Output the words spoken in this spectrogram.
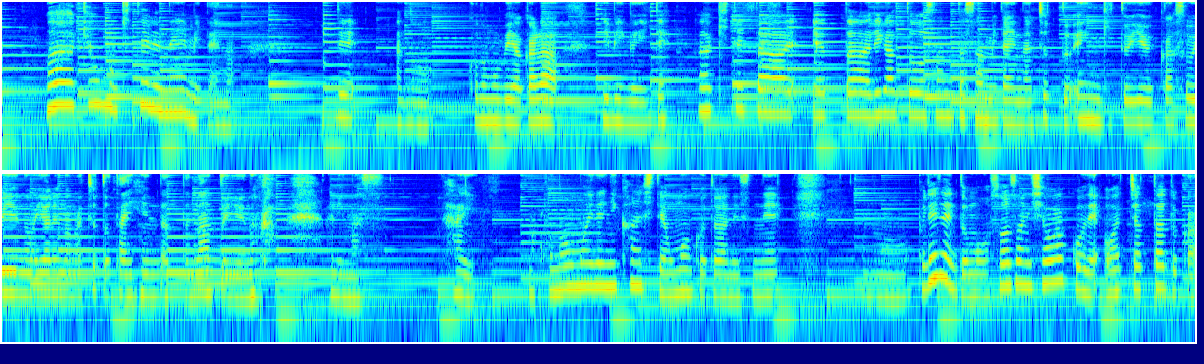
「わあ今日も来てるね」みたいな。であの子供部屋からリビングにいて「あ来てたやったありがとうサンタさん」みたいなちょっと演技というかそういうのをやるのがちょっと大変だったなというのが あります。はい、まあ、この思い出に関して思うことはですねプレゼントも早々に小学校で終わっちゃったとか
